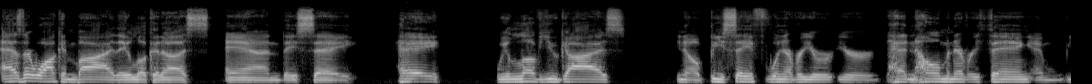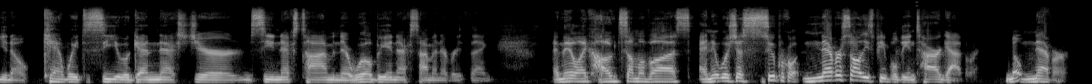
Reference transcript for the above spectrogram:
as they're walking by they look at us and they say hey we love you guys you know be safe whenever you're you're heading home and everything. And you know can't wait to see you again next year and see you next time. And there will be a next time and everything. And they like hugged some of us. And it was just super cool. Never saw these people the entire gathering. Nope. never.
